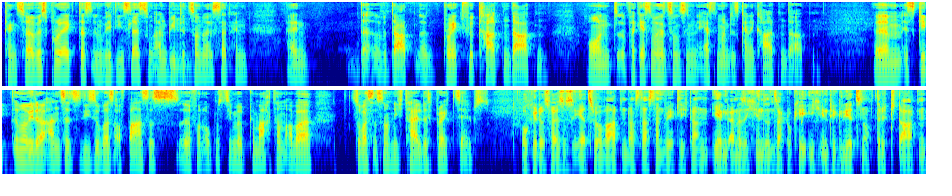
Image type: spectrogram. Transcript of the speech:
kein Service-Projekt, das irgendwelche Dienstleistungen anbietet, Mhm. sondern es ist halt ein, ein Da- Daten, ein Projekt für Kartendaten. Und äh, Verkehrsinformationen sind im ersten Moment ist keine Kartendaten. Ähm, es gibt immer wieder Ansätze, die sowas auf Basis äh, von OpenStreetMap gemacht haben, aber sowas ist noch nicht Teil des Projekts selbst. Okay, das heißt, es ist eher zu erwarten, dass das dann wirklich dann irgendeiner sich hinsetzt und sagt, okay, ich integriere jetzt noch Drittdaten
